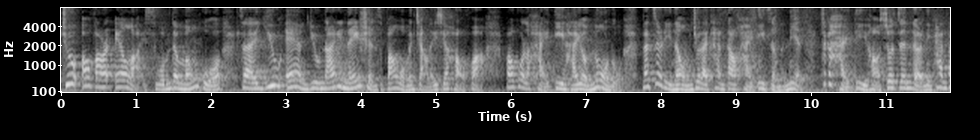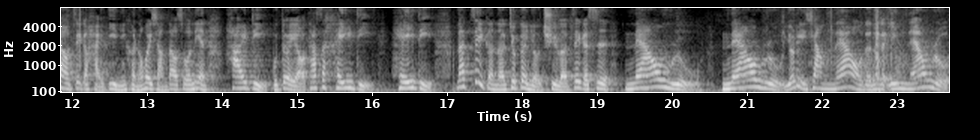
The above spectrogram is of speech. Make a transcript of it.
two of our allies. 我们的盟国在 UN United Nations 帮我们讲了一些好话，包括了海地还有诺鲁。那这里呢，我们就来看到海地怎么念。这个海地哈，说真。 的，你看到这个海蒂，你可能会想到说念 Heidi 不对哦，它是 Heidi Heidi。那这个呢就更有趣了，这个是 Nauru。Nauru 有点像 now 的那个音 Nauru。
